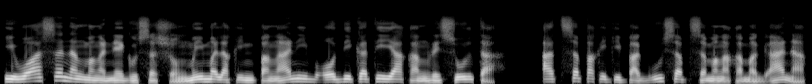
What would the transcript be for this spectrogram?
Iwasan ang mga negosasyong may malaking panganib o di katiyakang resulta. At sa pakikipag-usap sa mga kamag-anak,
